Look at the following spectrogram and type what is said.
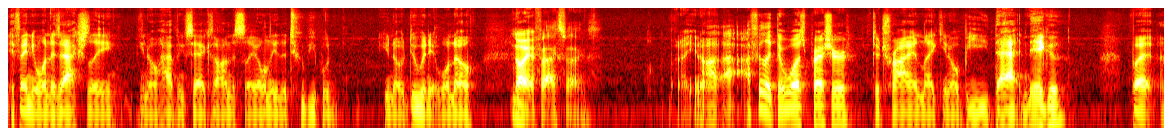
if anyone is actually you know having sex. Honestly, only the two people you know doing it will know. No, yeah, facts, facts. But you know, I, I feel like there was pressure to try and like you know be that nigga. But uh,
